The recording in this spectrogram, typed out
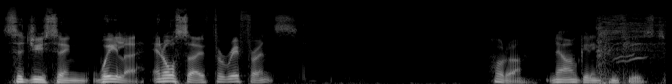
seducing Wheeler. And also, for reference, hold on. Now I'm getting confused.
